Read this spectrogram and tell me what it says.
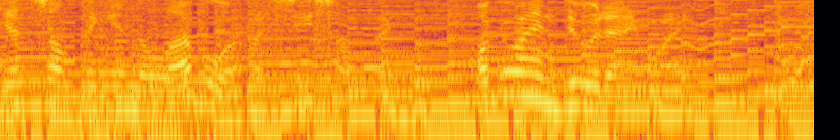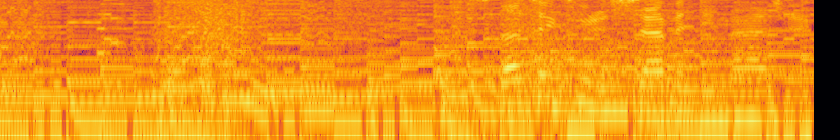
get something in the level if I see something. I'll go ahead and do it anyway. So that takes me to 70 magic.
